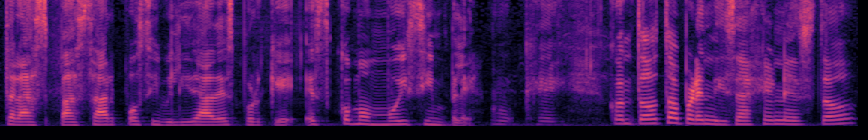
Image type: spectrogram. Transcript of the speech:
traspasar posibilidades porque es como muy simple. Ok. Con todo tu aprendizaje en esto,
